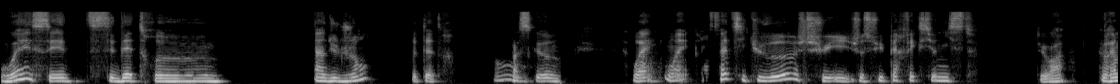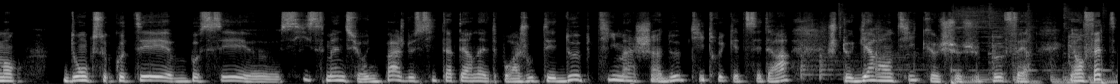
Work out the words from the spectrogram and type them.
Ouais, c'est c'est d'être euh, indulgent, peut-être. Parce Oh, que, ouais, waouh. ouais, en fait, si tu veux, je suis, je suis perfectionniste, tu vois, vraiment. Donc, ce côté euh, bosser euh, six semaines sur une page de site internet pour ajouter deux petits machins, deux petits trucs, etc., je te garantis que je, je peux faire. Et en fait,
